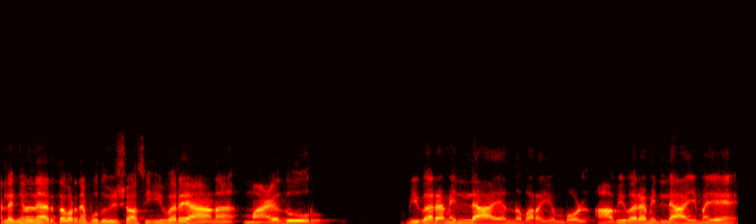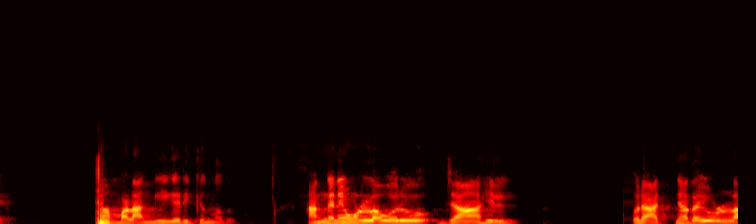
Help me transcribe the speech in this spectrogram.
അല്ലെങ്കിൽ നേരത്തെ പറഞ്ഞ പൊതുവിശ്വാസി ഇവരെയാണ് മഴദൂർ. വിവരമില്ല എന്ന് പറയുമ്പോൾ ആ വിവരമില്ലായ്മയെ നമ്മൾ അംഗീകരിക്കുന്നത്. അങ്ങനെയുള്ള ഒരു ജാഹിൽ ഒരു അജ്ഞതയുള്ള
